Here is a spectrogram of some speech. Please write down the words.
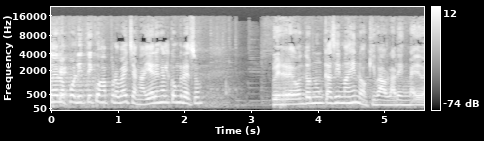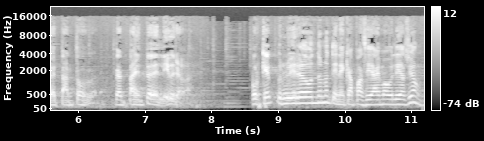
Entonces que- los políticos aprovechan. Ayer en el Congreso, Luis Redondo nunca se imaginó que iba a hablar en medio de tanto, tanta gente de libre. Porque Luis Redondo no tiene capacidad de movilización,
